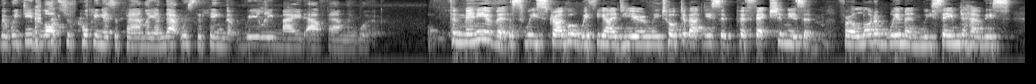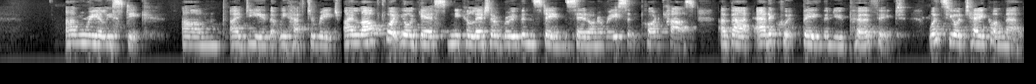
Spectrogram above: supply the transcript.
That we did lots of cooking as a family, and that was the thing that really made our family work for many of us, we struggle with the idea, and we talked about this of perfectionism. For a lot of women, we seem to have this unrealistic um, idea that we have to reach. I loved what your guest, Nicoletta Rubinsztein, said on a recent podcast about adequate being the new perfect. What's your take on that?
